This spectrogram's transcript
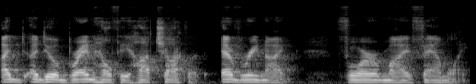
I, I do a brain healthy hot chocolate every night for my family.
